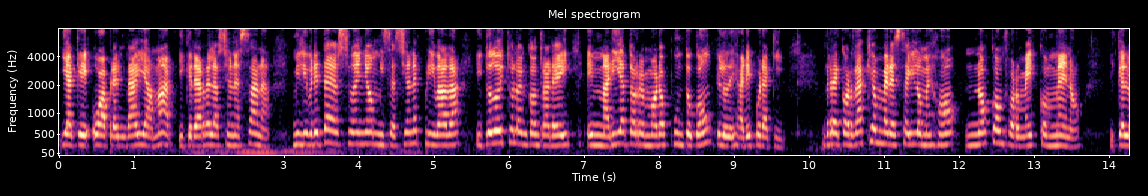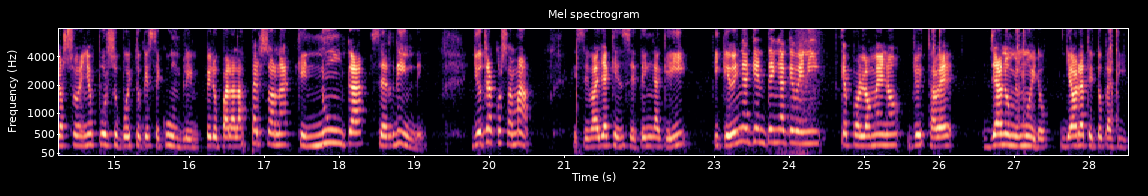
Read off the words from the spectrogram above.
y a que os aprendáis a amar y crear relaciones sanas. Mi libreta de sueños, mis sesiones privadas y todo esto lo encontraréis en mariatorremoros.com que lo dejaré por aquí. Recordad que os merecéis lo mejor, no os conforméis con menos y que los sueños por supuesto que se cumplen, pero para las personas que nunca se rinden. Y otra cosa más, que se vaya quien se tenga que ir y que venga quien tenga que venir, que por lo menos yo esta vez ya no me muero y ahora te toca a ti.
